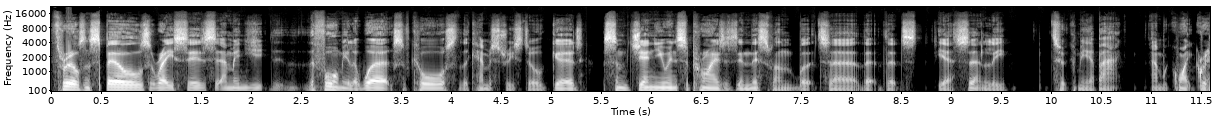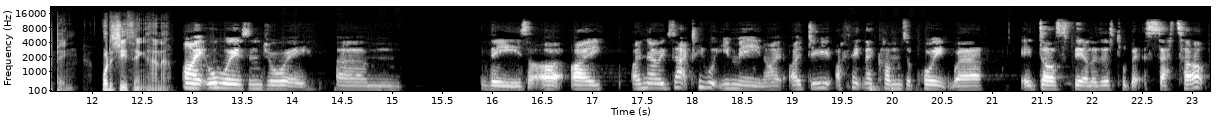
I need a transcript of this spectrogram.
thrills and spills, races. I mean, you, the formula works, of course. The chemistry's still good. Some genuine surprises in this one, but uh, that that's yeah certainly took me aback and were quite gripping. What did you think, Hannah? I always enjoy um, these. I, I I know exactly what you mean. I, I do. I think there comes a point where it does feel a little bit set up.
